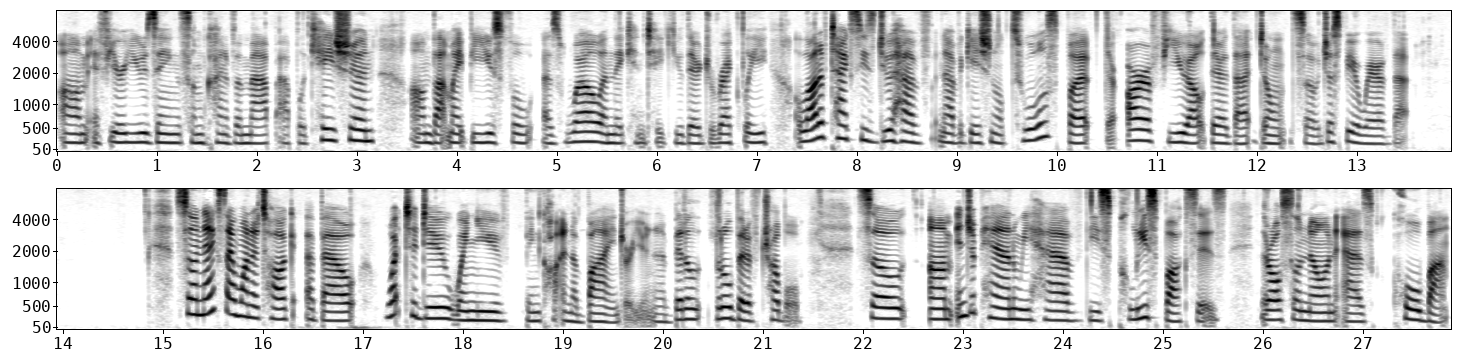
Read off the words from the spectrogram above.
Um, if you're using some kind of a map application, um, that might be useful as well, and they can take you there directly. A lot of taxis do have navigational tools, but there are a few out there that don't. So just be aware of that. So, next, I want to talk about what to do when you've been caught in a bind or you're in a bit, a little bit of trouble. So, um, in Japan, we have these police boxes. They're also known as koban.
